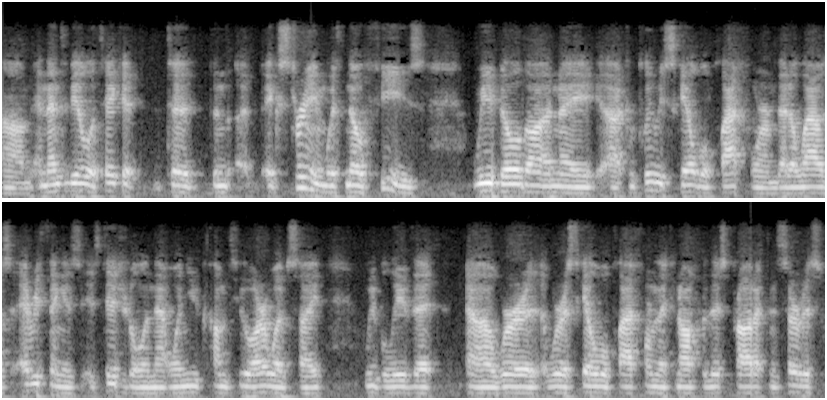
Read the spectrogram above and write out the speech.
Um, and then to be able to take it to the extreme with no fees, we build on a, a, completely scalable platform that allows everything is, is digital and that when you come to our website, we believe that uh, we're, we're a scalable platform that can offer this product and service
